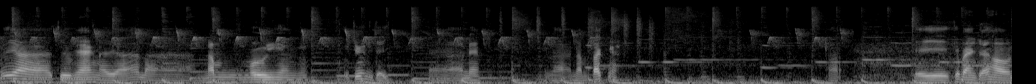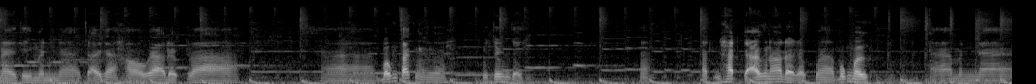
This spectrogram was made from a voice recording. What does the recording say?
Cái à, chiều ngang này là 50 mươi chú anh chị à, anh em là 5 tấc nha. Đó. thì cái bàn trải hồ này thì mình trải ra hồ ra được là à, 4 tấc nha cô chú anh chị hết hết cỡ của nó là được à, 40 à, mình à,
